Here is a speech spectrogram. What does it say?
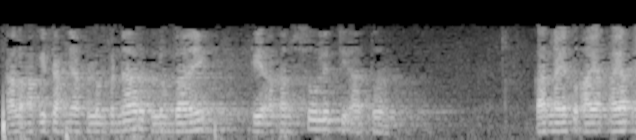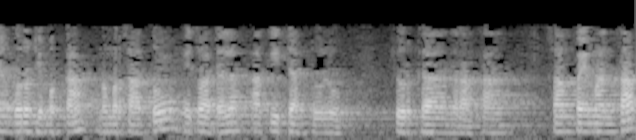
Kalau akidahnya belum benar, belum baik, dia akan sulit diatur. Karena itu ayat-ayat yang turun di Mekah nomor satu itu adalah akidah dulu, surga, neraka, sampai mantap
